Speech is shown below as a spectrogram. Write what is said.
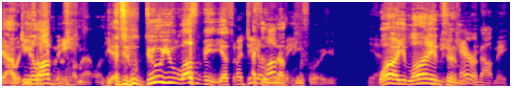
Yeah, I would. Do you ease love me? on that one? Yeah. Do, do you love me? Yes. But do I you feel love nothing me? for you. Yeah. Why are you lying Do to you me? care about me?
